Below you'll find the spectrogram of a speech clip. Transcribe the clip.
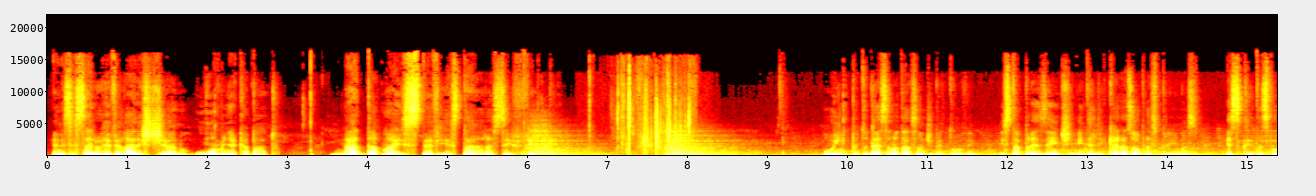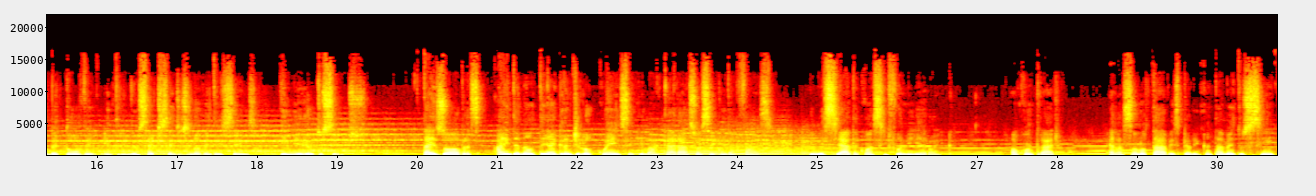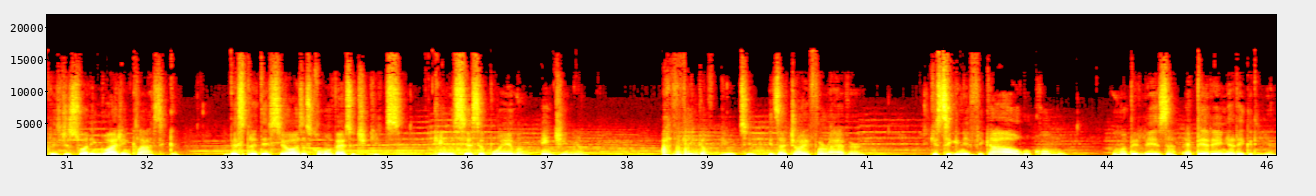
É necessário revelar este ano o homem acabado. Nada mais deve restar a ser feito. O ímpeto dessa notação de Beethoven está presente em delicadas obras-primas escritas por Beethoven entre 1796 e 1800. Tais obras ainda não têm a grande eloquência que marcará sua segunda fase, iniciada com a Sinfonia Heróica. Ao contrário, elas são notáveis pelo encantamento simples de sua linguagem clássica, despretensiosas como o verso de Keats, que inicia seu poema Endymion. A thing of beauty is a joy forever que significa algo como uma beleza é perene alegria.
